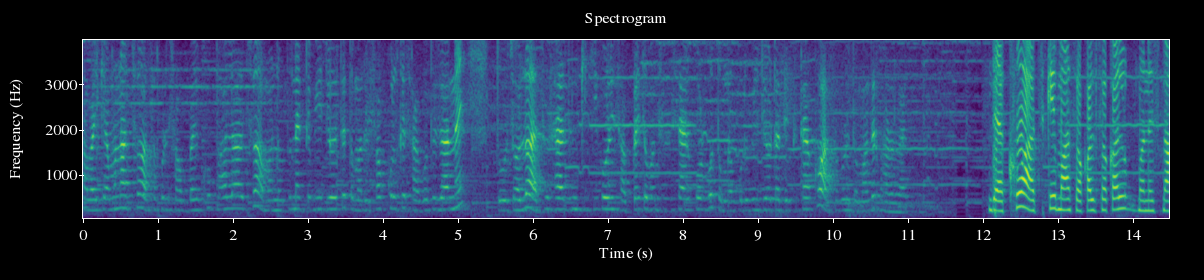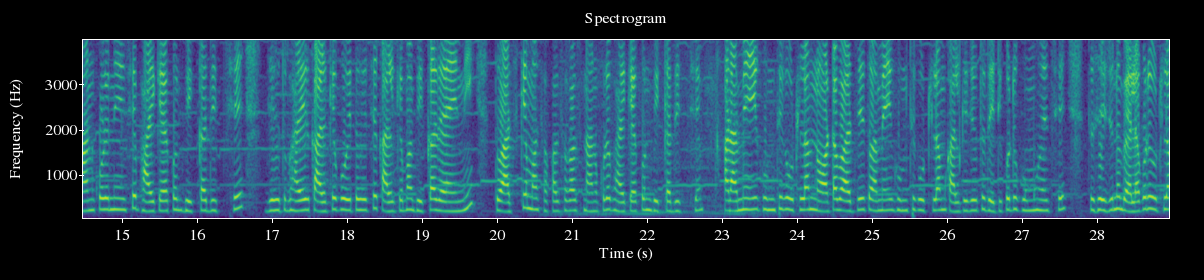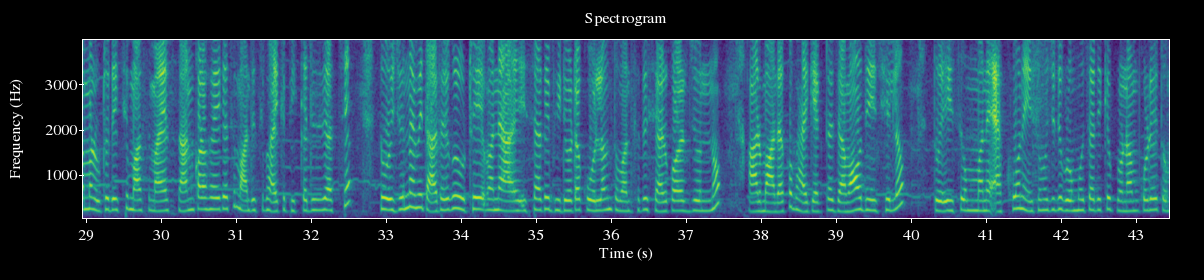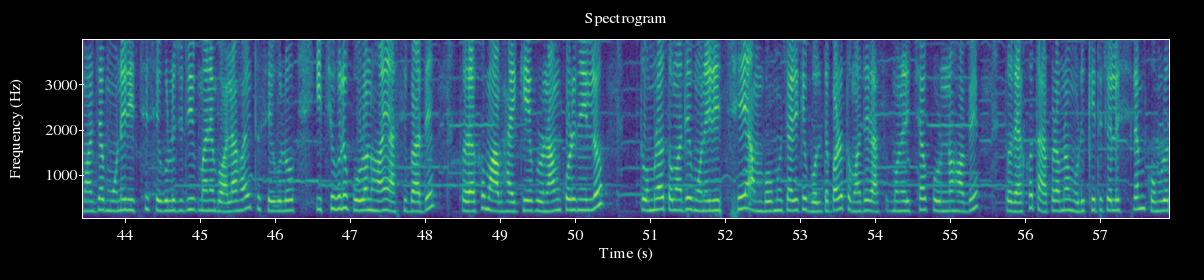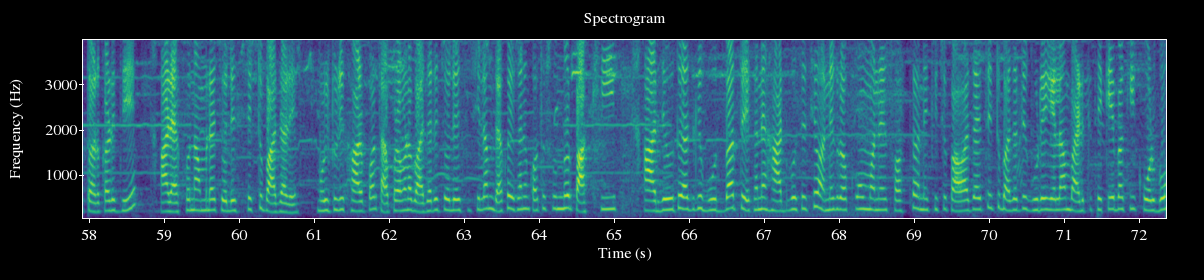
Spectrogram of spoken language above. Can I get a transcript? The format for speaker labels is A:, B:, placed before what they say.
A: সবাই কেমন আছো? আশা করি সবাই খুব ভালো আছো। আমার নতুন একটা ভিডিওতে তোমাদের সকলকে স্বাগত জানাই। তো চলো, আজকে সারাদিন কী কী করি, সবটাই তোমার সাথে শেয়ার করব। তোমরা পুরো ভিডিওটা দেখতে থাকো। আশা করি তোমাদের ভালো লাগবে। দেখো, আজকে মা সকাল সকাল মানে স্নান করে নিয়েছে, ভাইকে এখন ভিক্ষা দিচ্ছে। যেহেতু ভাইয়ের কালকে পইতে হয়েছে, কালকে মা ভিক্ষা দেয়নি, তো আজকে মা সকাল সকাল স্নান করে ভাইকে এখন ভিক্ষা দিচ্ছে। আর আমি এই ঘুম থেকে উঠলাম নটা বাজে, তো আমি এই ঘুম থেকে উঠলাম, কালকে যেহেতু দেরি করে ঘুম হয়েছে, তো সেই জন্য বেলা করে উঠলাম আর উঠে দেখছি মা মায়ের স্নান করা হয়ে গেছে, মা দেখছি ভাইকে ভিক্ষা দিতে যাচ্ছে। তো ওই জন্য আমি তাড়াতাড়ি করে উঠে মানে আগে ভিডিওটা করলাম তোমাদের সাথে শেয়ার করার জন্য। আর মা দেখো, ভাইকে একটা জামাও দিয়েছিল। তো এই সম মানে এখন এই সময় যদি ব্রহ্মচারীকে প্রণাম করে তোমার যা মনের ইচ্ছে সেগুলো যদি মানে বলা হয়, তো সেগুলো ইচ্ছেগুলো পূরণ হয় আশীর্বাদে। তো দেখো মা ভাইকে প্রণাম করে নিল। তোমরাও তোমাদের মনের ইচ্ছে আম ব্রহ্মচারীকে বলতে পারো, তোমাদের মনের ইচ্ছাও পূর্ণ হবে। তো দেখো, তারপর আমরা মুড়ি খেতে চলে এসেছিলাম কুমড়ো তরকারি দিয়ে। আর এখন আমরা চলে এসেছি একটু বাজারে। মুড়ি টুড়ি খাওয়ার পর তারপর আমরা বাজারে চলে এসেছিলাম। দেখো এখানে কত সুন্দর পাখি। আর যেহেতু আজকে বুধবার, তো এখানে হাট বসেছে, অনেক রকম মানে সস্তা অনেক কিছু পাওয়া যায়। তো একটু বাজার দিয়ে ঘুরে গেলাম, বাড়িতে থেকে বা কি করব?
